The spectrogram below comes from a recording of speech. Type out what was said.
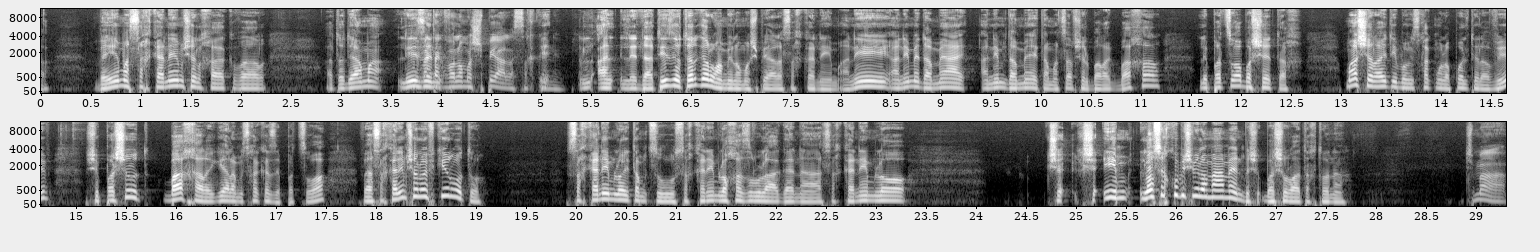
ואם השחקנים שלך כבר, אתה יודע מה, לי זה... אם אתה כבר לא משפיע על השחקנים. לדעתי זה יותר גרוע מלא משפיע על השחקנים. אני, אני, מדמה, אני מדמה את המצב של ברק בכר לפצוע בשטח. מה שראיתי במשחק מול הפועל תל אביב, שפשוט בכר הגיע למשחק הזה פצוע, והשחקנים שלו הפקירו אותו. שחקנים לא התאמצו, שחקנים לא חזרו להגנה, שחקנים לא... כש, כשאם... לא שיחקו בשביל המאמן בש, בשורה התחתונה. תשמע,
